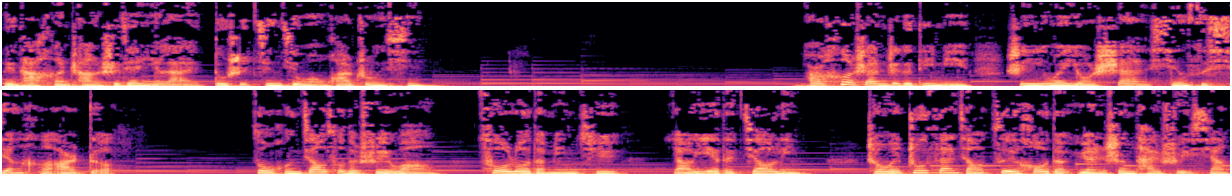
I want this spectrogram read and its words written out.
令它很长时间以来都是经济文化中心。而鹤山这个地名是因为有山形似仙鹤而得，纵横交错的水网，错落的民居，摇曳的蕉林，成为珠三角最后的原生态水乡。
